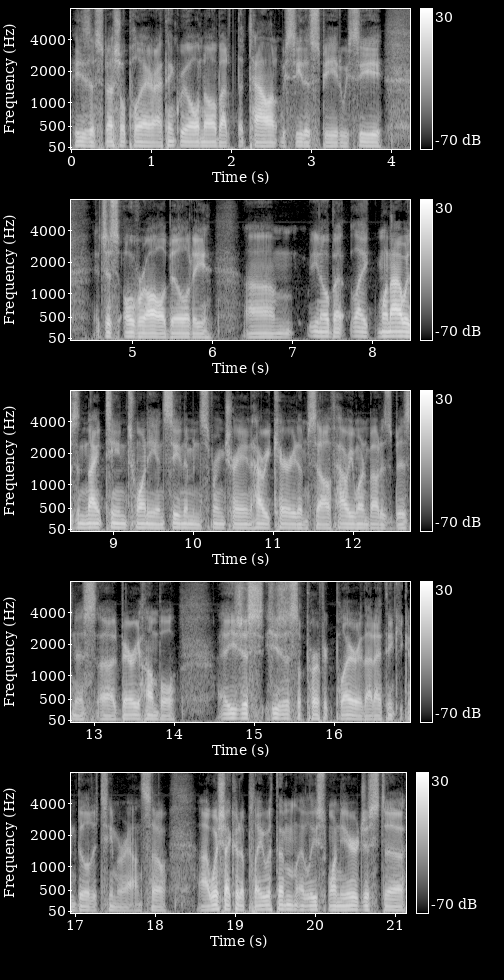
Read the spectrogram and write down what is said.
he's a special player. I think we all know about the talent. We see the speed. We see, it's just overall ability. Um, you know, but like when I was in 19, 20 and seeing him in spring training, how he carried himself, how he went about his business, uh, very humble. He's just he's just a perfect player that I think you can build a team around. So I wish I could have played with him at least one year just to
